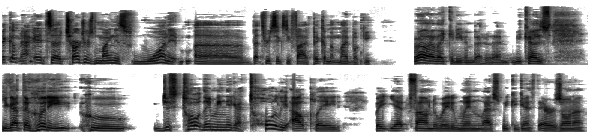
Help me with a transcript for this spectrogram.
Pick 'em. It's a Chargers minus one at uh, Bet three sixty five. Pick 'em at my bookie. Well, I like it even better then because you got the hoodie who just told. I mean, they got totally outplayed, but yet found a way to win last week against Arizona.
